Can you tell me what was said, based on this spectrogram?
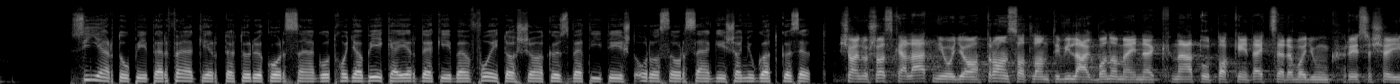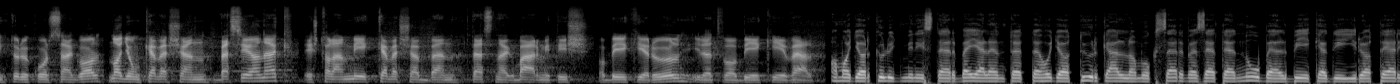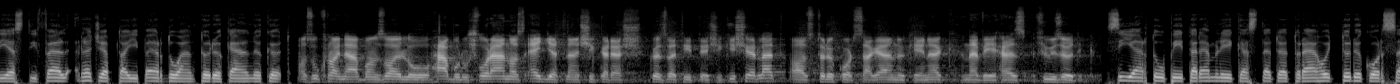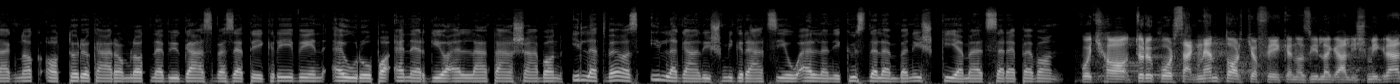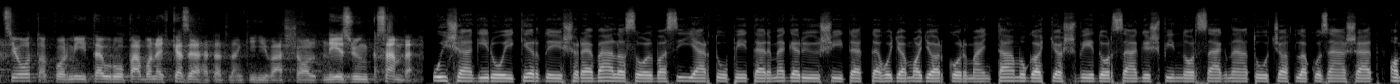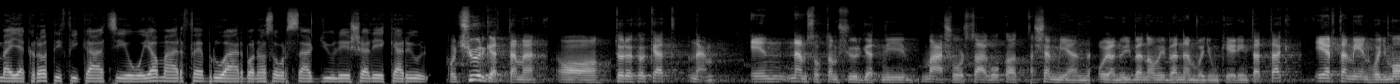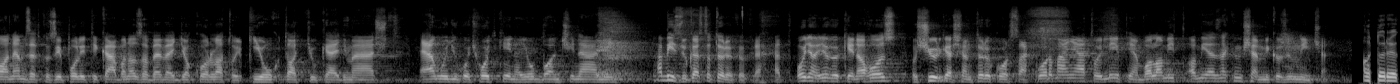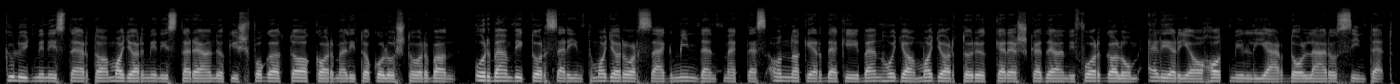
Szijjártó Péter felkérte Törökországot, hogy a béke érdekében folytassa a közvetítést Oroszország és a nyugat között. Sajnos azt kell látni, hogy a transatlanti világban, amelynek NATO tagként egyszerre vagyunk részesei Törökországgal, nagyon kevesen beszélnek, és talán még kevesebben tesznek bármit is a békéről, illetve a békével. A magyar külügyminiszter bejelentette, hogy a türk államok szervezete Nobel békedíjra terjeszti fel Recep Tayyip Erdoğan török elnök elnököt. Az Ukrajnában zajló háború során az egyetlen sikeres közvetítési kísérlet az Törökország elnökének nevéhez fűződik. Szijjártó Péter emlékeztetett rá, hogy Törökországnak a török áramlat nevű gázvezeték révén Európa energiaellátásában, illetve az illegális migráció elleni küzdelemben is kiemelt szerepe van hogyha Törökország nem tartja féken az illegális migrációt, akkor mi itt Európában egy kezelhetetlen kihívással nézünk szembe. Újságírói kérdésre válaszolva Szijjártó Péter megerősítette, hogy a magyar kormány támogatja Svédország és Finnország NATO csatlakozását, amelyek ratifikációja már februárban az országgyűlés elé kerül. Hogy sürgettem-e a törököket? Nem én nem szoktam sürgetni más országokat semmilyen olyan ügyben, amiben nem vagyunk érintettek. Értem én, hogy ma a nemzetközi politikában az a bevett gyakorlat, hogy kioktatjuk egymást, elmondjuk, hogy hogy kéne jobban csinálni. Hát bízzuk ezt a törökökre. Hát hogyan jövök én ahhoz, hogy sürgessen Törökország kormányát, hogy lépjen valamit, amihez nekünk semmi közünk nincsen. A török külügyminisztert a magyar miniszterelnök is fogadta a Karmelita Kolostorban. Orbán Viktor szerint Magyarország mindent megtesz annak érdekében, hogy a magyar-török kereskedelmi forgalom elérje a 6 milliárd dolláros szintet.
